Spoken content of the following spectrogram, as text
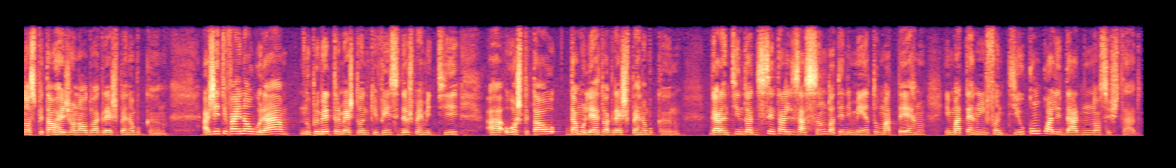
no Hospital Regional do Agreste Pernambucano. A gente vai inaugurar, no primeiro trimestre do ano que vem, se Deus permitir, a, o Hospital da Mulher do Agreste Pernambucano garantindo a descentralização do atendimento materno e materno-infantil com qualidade no nosso estado.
